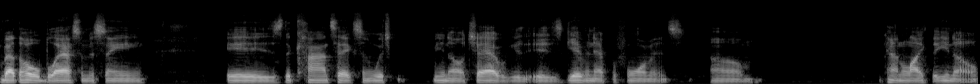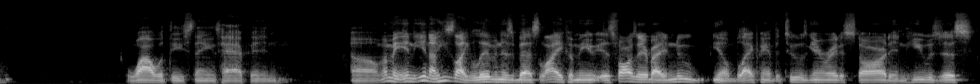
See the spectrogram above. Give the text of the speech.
about the whole blasphemous scene is the context in which you know Chadwick is, is giving that performance. Um, kind of like the you know why would these things happen? Um, I mean, and you know, he's like living his best life. I mean, as far as everybody knew, you know, Black Panther 2 was getting ready to start, and he was just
